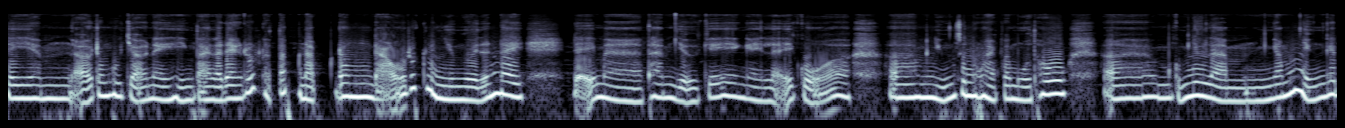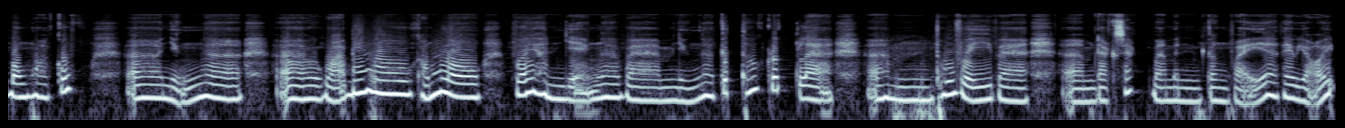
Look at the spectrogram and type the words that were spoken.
Thì um, ở trong khu chợ này hiện tại là đang rất là tấp nập đông đảo rất là nhiều người đến đây để mà tham dự cái ngày lễ của uh, những sinh hoạt vào mùa thu. Uh, cũng như là ngắm những cái bông hoa cúc à, những à, à, quả bí ngô khổng lồ với hình dạng à, và những à, kích thước rất là à, thú vị và à, đặc sắc mà mình cần phải à, theo dõi.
